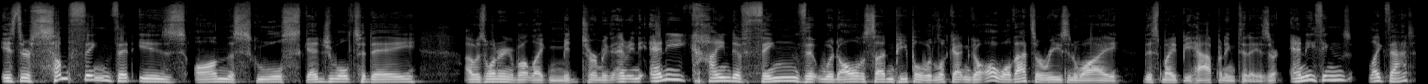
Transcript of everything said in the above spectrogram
Is there something that is on the school schedule today? I was wondering about like midterm. I mean, any kind of thing that would all of a sudden people would look at and go, "Oh, well, that's a reason why this might be happening today." Is there anything like that?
